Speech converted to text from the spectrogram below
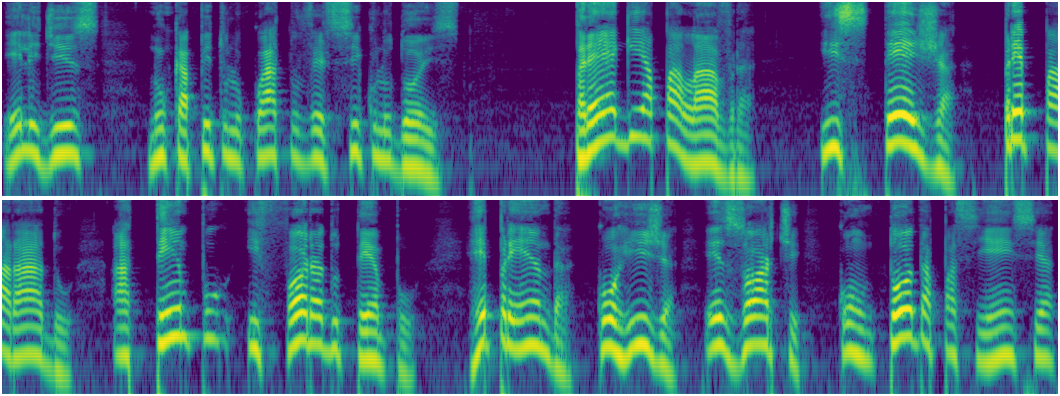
Ele diz no capítulo 4, versículo 2: Pregue a palavra, esteja preparado a tempo e fora do tempo. Repreenda, corrija, exorte com toda a paciência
